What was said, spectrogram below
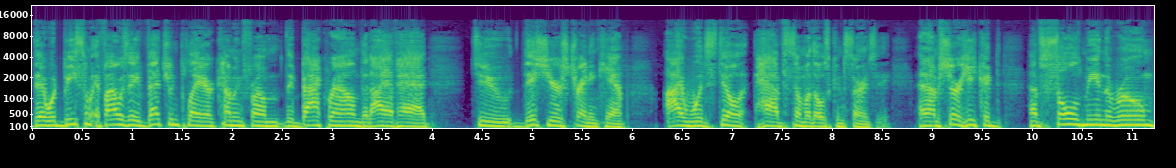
there would be some if I was a veteran player coming from the background that I have had to this year's training camp, I would still have some of those concerns. And I'm sure he could have sold me in the room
